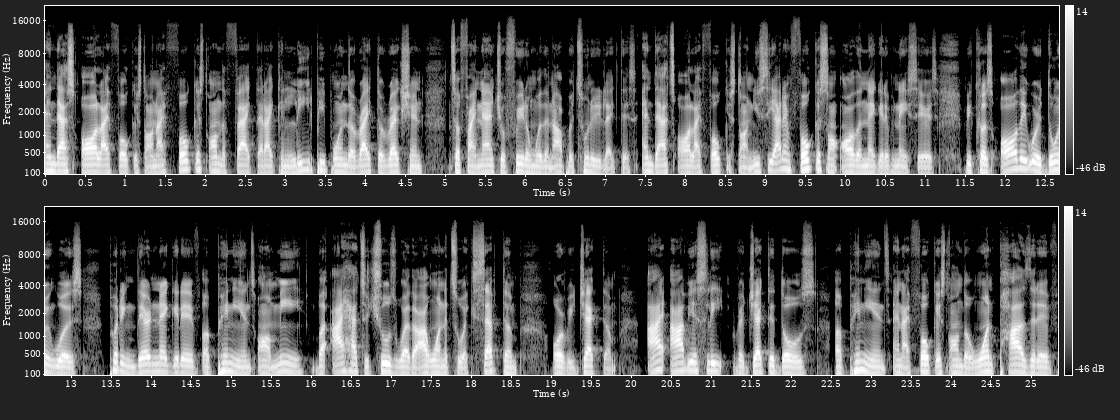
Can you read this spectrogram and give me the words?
And that's all I focused on. I focused on the fact that I can lead people in the right direction to financial freedom with an opportunity like this. And that's all I focused on. You see, I didn't focus on all the negative naysayers because all they were doing was putting their negative opinions on me, but I had to choose whether I wanted to accept them or reject them. I obviously rejected those opinions and I focused on the one positive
